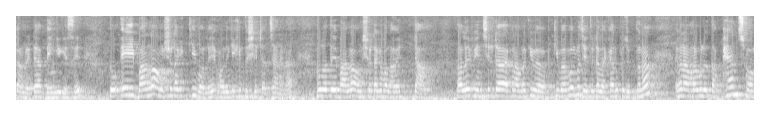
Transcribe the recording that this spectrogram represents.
কারণ এটা ভেঙে গেছে। তো এই বাংলা অংশটাকে কি বলে? অনেকে কিন্তু সেটা জানে না। মূলত এই বাংলা অংশটাকে বলা হয় ডাল। তাহলে পেন্সিলটা এখন আমরা কীভাবে কীভাবে বলব? যেহেতু এটা লেখার উপযুক্ত না, এখন আমরা বলব দ্য পেন্সিল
